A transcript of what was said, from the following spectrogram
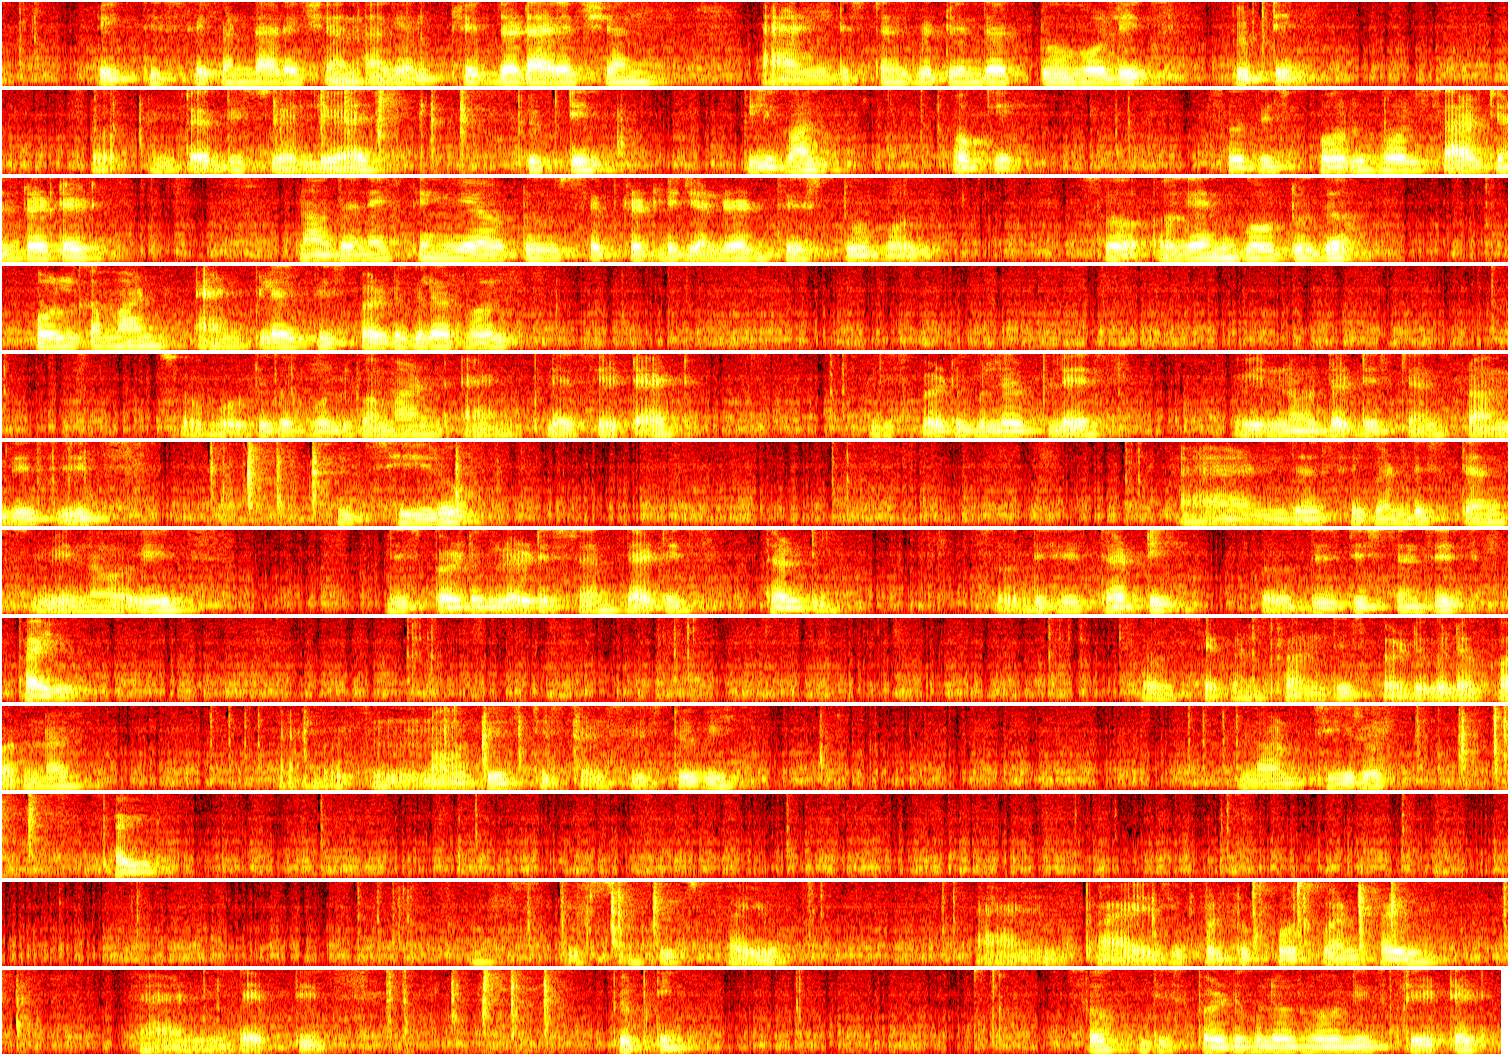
Pick this second direction. Again flip the direction and distance between the two holes is 15 so enter this value as 15 click on ok. So these four holes are generated. Now the next thing we have to separately generate this two hole so again go to the hole command and place this particular hole so go to the hole command and place it at this particular place we know the distance from this is 0 and the second distance we know is this particular distance that is 30 so this is 30 so this distance is 5 so second from this particular corner and now this distance is to be not 0 5 distance is 5 and pi is equal to 4.5 and depth is 15 so this particular hole is created.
